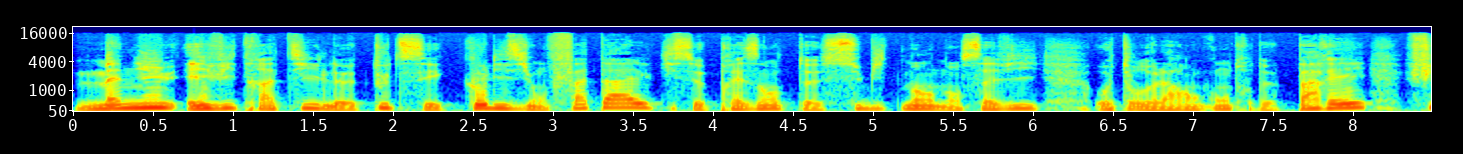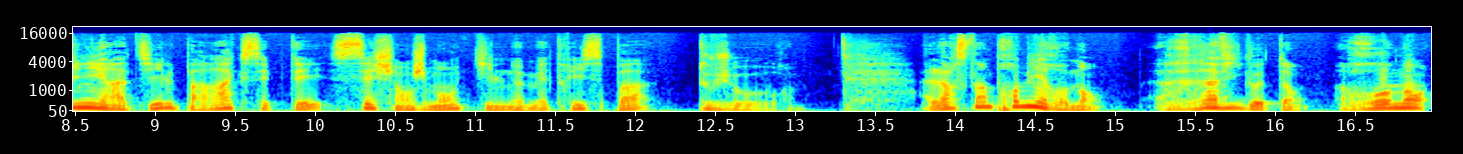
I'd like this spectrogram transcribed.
Manu évitera-t-il toutes ces collisions fatales qui se présentent subitement dans sa vie autour de la rencontre de Paré? Finira-t-il par accepter ces changements qu'il ne maîtrise pas toujours? Alors c'est un premier roman ravigotant, roman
